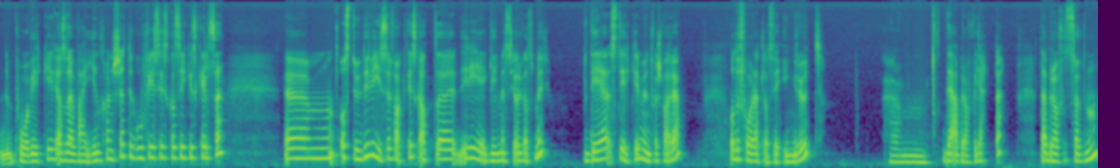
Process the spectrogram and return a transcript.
påvirker Altså det er veien, kanskje, til god fysisk og psykisk helse. Um, og studier viser faktisk at uh, regelmessige orgasmer, det styrker immunforsvaret. Og det får deg til å se yngre ut. Um, det er bra for hjertet. Det er bra for søvnen.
